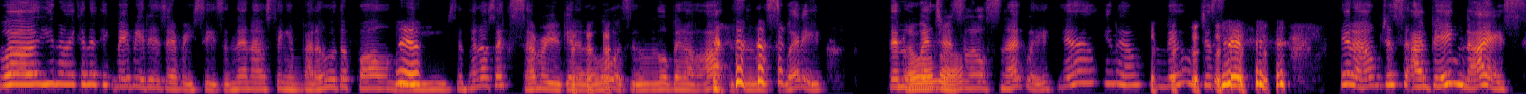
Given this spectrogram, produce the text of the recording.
Well, you know, I kind of think maybe it is every season. Then I was thinking about, oh, the fall Yeah. leaves. And then I was like, summer, you get it. Oh, it's a little bit of hot. It's a little sweaty. Then Oh, winter, it's no. a little snuggly. Yeah, you know, no, just, you know, just I'm being nice,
